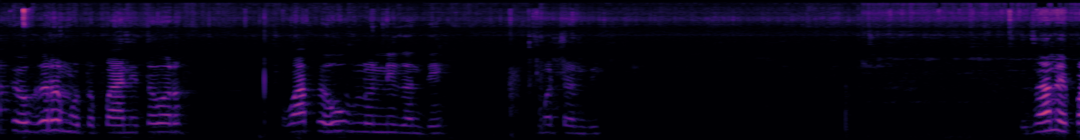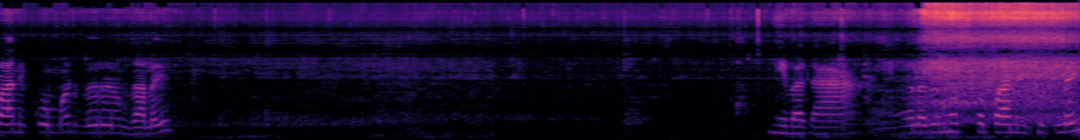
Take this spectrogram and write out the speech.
वाफेव गरम होतं पाणी तर वाफेव उबलून निघन ते मटण बी. झालंय पाणी कोमट गरम झालंय. हे बघा. याला बी मस्त पाणी सुटलंय.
